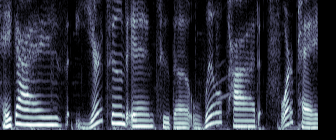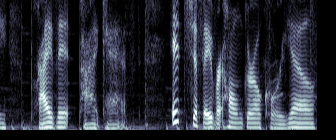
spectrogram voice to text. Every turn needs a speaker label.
Speaker 1: Hey guys, you're tuned in to the Will Pod for Pay private podcast. It's your favorite homegirl, Coriel,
